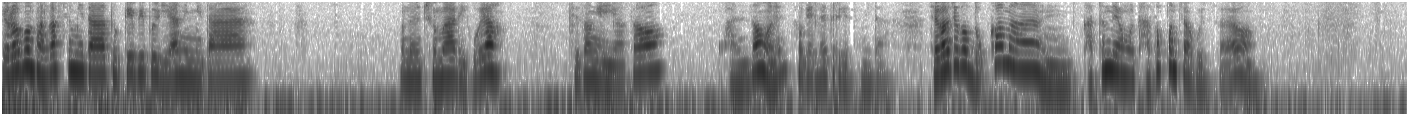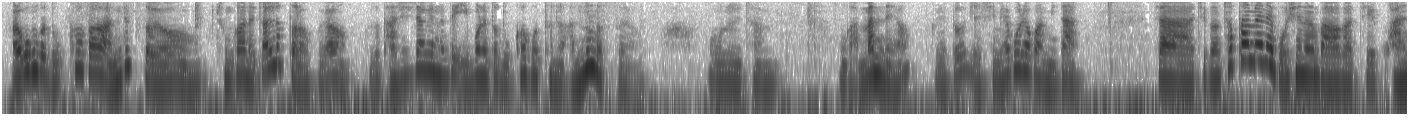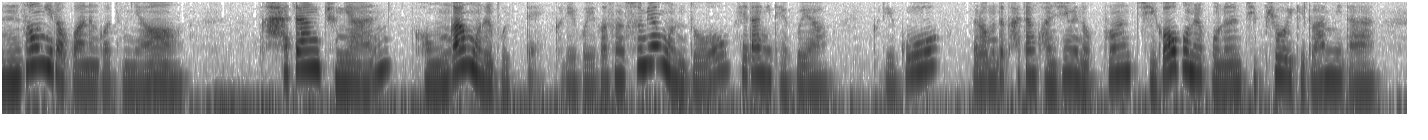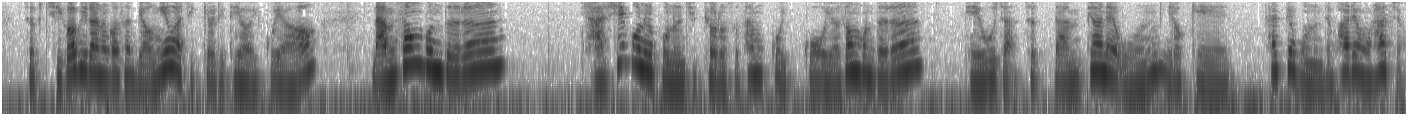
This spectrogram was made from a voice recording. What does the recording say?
여러분 반갑습니다. 도깨비불 이한입니다. 오늘 주말이고요. 재성에 이어서 관성을 소개를 해드리겠습니다. 제가 지금 녹화만 같은 내용을 다섯 번째 하고 있어요. 알고 보니까 녹화가 안 됐어요. 중간에 잘렸더라고요. 그래서 다시 시작했는데 이번에도 녹화 버튼을 안 눌렀어요. 오늘 참 뭔가 안 맞네요. 그래도 열심히 해보려고 합니다. 자, 지금 첫 화면에 보시는 바와 같이 관성이라고 하는 것은요. 가장 중요한 건강운을 볼 때, 그리고 이것은 수명운도 해당이 되고요. 그리고 여러분들 가장 관심이 높은 직업운을 보는 지표이기도 합니다. 즉 직업이라는 것은 명예와 직결이 되어 있고요. 남성분들은 자식운을 보는 지표로서 삼고 있고 여성분들은 배우자, 즉 남편의 운 이렇게 살펴보는데 활용을 하죠.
